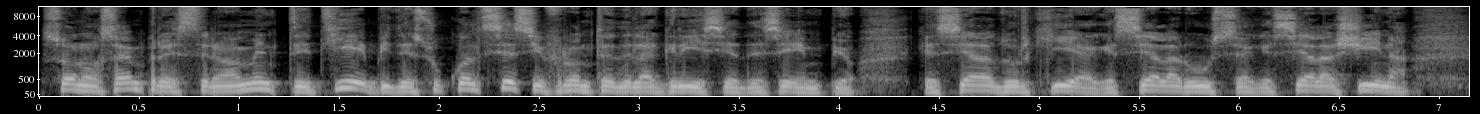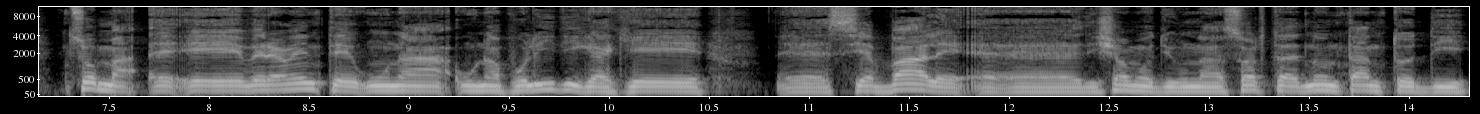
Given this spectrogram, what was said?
sono sempre estremamente tiepide su qualsiasi fronte della crisi, ad esempio, che sia la Turchia, che sia la Russia, che sia la Cina. Insomma, è, è veramente una, una politica che eh, si avvale eh, diciamo di una sorta non tanto di,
